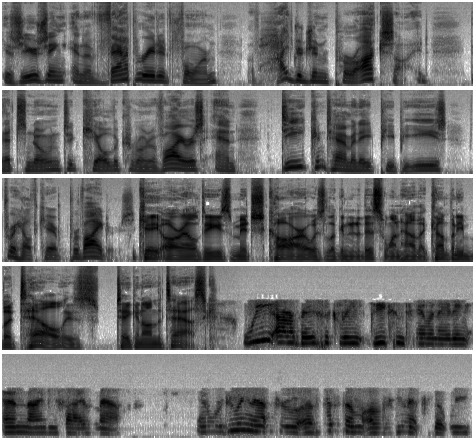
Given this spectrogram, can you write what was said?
is using an evaporated form of hydrogen peroxide that's known to kill the coronavirus and decontaminate PPEs for healthcare providers. KRLD's Mitch Carr was looking into this one, how the company Battelle is taking on the task. We are basically decontaminating N95 masks. And we're doing that through a system of units that we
